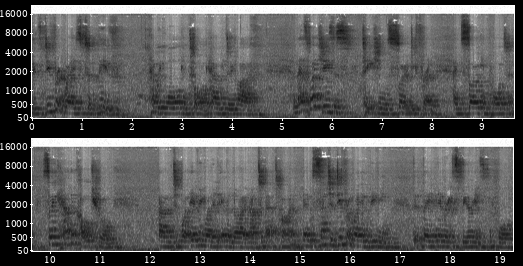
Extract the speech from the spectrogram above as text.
There's different ways to live, how we walk and talk, how we do life. And that's why Jesus' teaching was so different and so important, so countercultural. um, to what everyone had ever known up to that time. And it was such a different way of living that they'd never experienced before.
